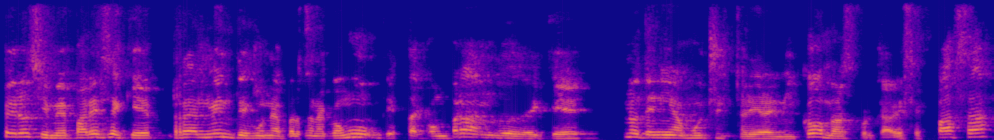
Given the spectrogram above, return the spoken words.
pero si me parece que realmente es una persona común que está comprando, de que no tenía mucho historial en e-commerce, porque a veces pasa,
